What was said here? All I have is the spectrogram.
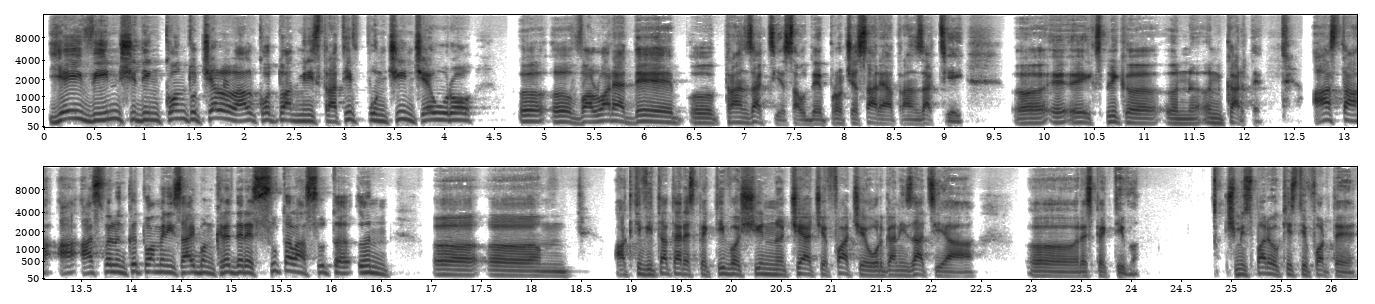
ei vin și din contul celălalt, contul administrativ, pun 5 euro Uh, uh, valoarea de uh, tranzacție sau de procesare a tranzacției. Explică în, în carte. Asta astfel încât oamenii să aibă încredere 100% în um, activitatea respectivă și în ceea ce face organizația respectivă. Și mi se pare o chestie foarte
